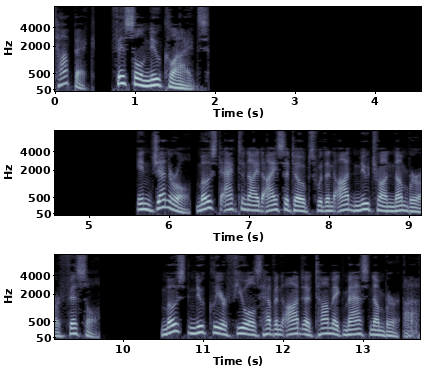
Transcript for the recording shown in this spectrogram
Fissile nuclides In general, most actinide isotopes with an odd neutron number are fissile. Most nuclear fuels have an odd atomic mass number a.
